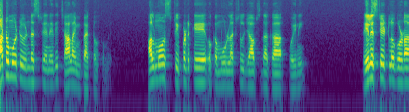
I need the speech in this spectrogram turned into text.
ఆటోమోటివ్ ఇండస్ట్రీ అనేది చాలా ఇంపాక్ట్ అవుతుంది. ఆల్మోస్ట్ ఇప్పటికే ఒక మూడు లక్షల జాబ్స్ దాకా పోయినాయి. రియల్ ఎస్టేట్లో కూడా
